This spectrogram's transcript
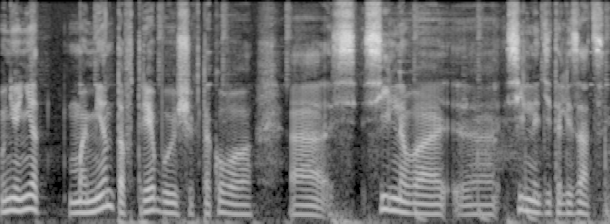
у нее нет моментов, требующих такого э, сильного, э, сильной детализации.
